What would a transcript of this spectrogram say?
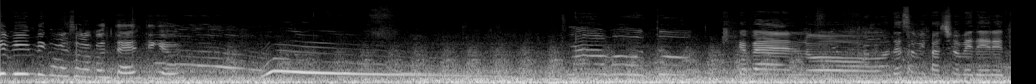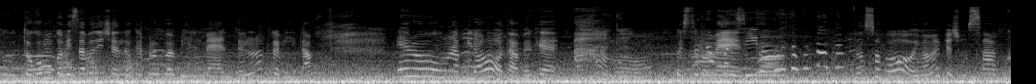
Senti i bimbi come sono contenti che. Ciao tu. Che bello! Adesso vi faccio vedere tutto. Comunque vi stavo dicendo che probabilmente in un'altra vita ero una pilota perché amo questo momento. Non so voi, ma a me piace un sacco.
